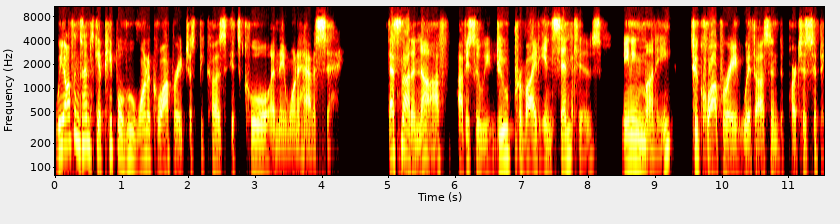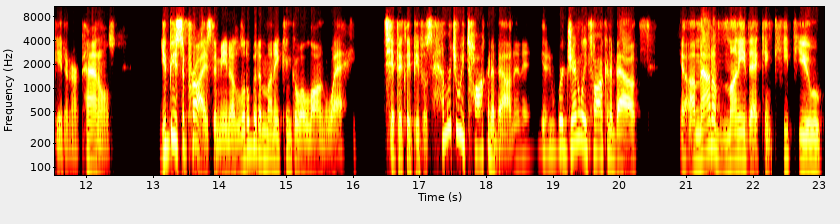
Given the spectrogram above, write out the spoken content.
we oftentimes get people who want to cooperate just because it's cool and they want to have a say. That's not enough. Obviously, we do provide incentives, meaning money, to cooperate with us and to participate in our panels. You'd be surprised. I mean, a little bit of money can go a long way. Typically, people say, How much are we talking about? And it, you know, we're generally talking about you know, amount of money that can keep you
